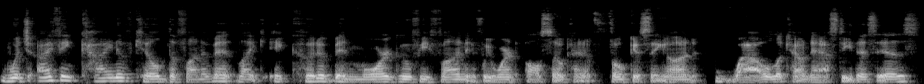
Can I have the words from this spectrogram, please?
which I think kind of killed the fun of it. Like, it could have been more goofy fun if we weren't also kind of focusing on, wow, look how nasty this is.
